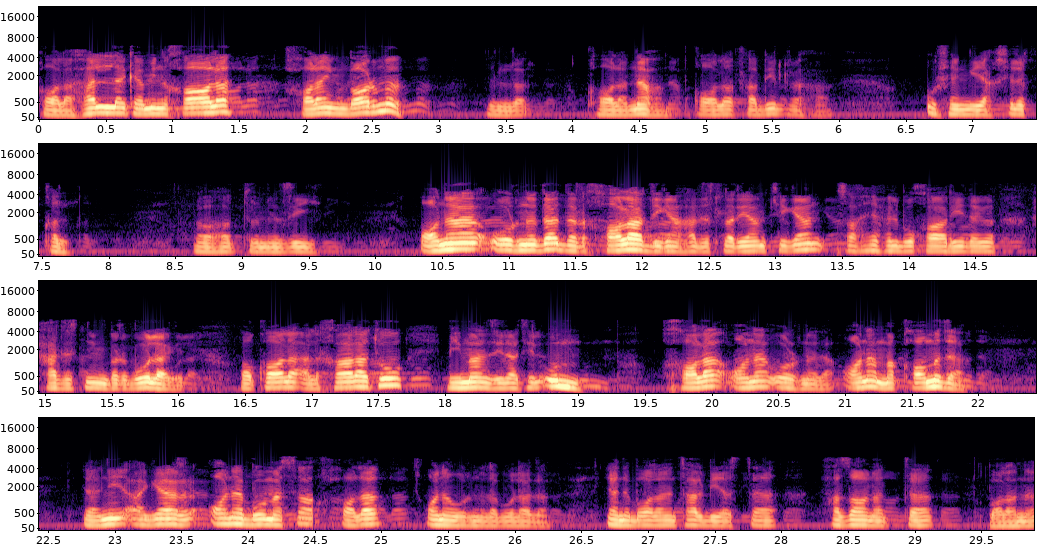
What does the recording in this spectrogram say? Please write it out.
qola hallaka min xola xolang bormi? dedilar. Qola naam qola fabirraha o'shanga yaxshilik qil termiziy ona o'rnidadir xola degan hadislar ham kelgan sahih al buxoriydagi hadisning bir bo'lagi. Um. Xola ona o'rnida ona maqomida. Ya'ni agar ona bo'lmasa xola ona o'rnida bo'ladi. Ya'ni bolani tarbiyasida hazonatda bolani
